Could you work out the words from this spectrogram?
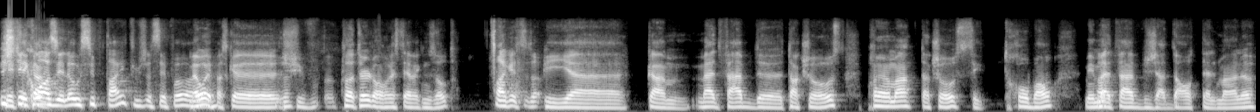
Mais je t'ai comme- croisé là aussi, peut-être, ou je sais pas. Ben euh. oui, parce que je suis Clutter, on restait avec nous autres. Ok, c'est ça. Puis euh, comme Mad Fab de Talk Show Host. Premièrement, Talk Show Host, c'est trop bon. Mais Ouais. Mad Fab, j'adore tellement là.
